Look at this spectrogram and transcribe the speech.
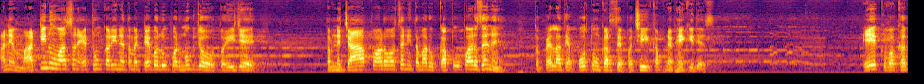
અને માટીનું વાસણ એઠું કરીને તમે ટેબલ ઉપર મૂકજો તો એ જે તમને ચા આપવાળો હશે ને તમારું કપ ઉપાડશે ને, તો પહેલા ત્યાં પોતું કરશે, પછી કપને ફેંકી દેશે. એક વખત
